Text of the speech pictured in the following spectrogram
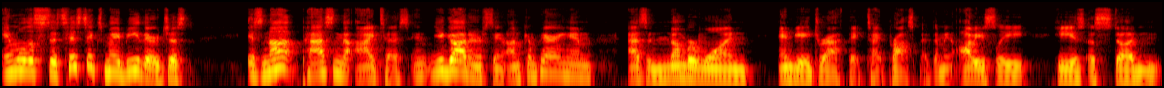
And while the statistics may be there, just it's not passing the eye test. And you got to understand, I'm comparing him as a number one NBA draft pick type prospect. I mean, obviously, he is a stud and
